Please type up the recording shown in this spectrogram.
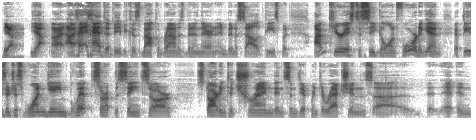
Yeah. Yeah. All right. I had to be because Malcolm Brown has been in there and, and been a solid piece, but I'm curious to see going forward again if these are just one game blips or if the Saints are starting to trend in some different directions uh, and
